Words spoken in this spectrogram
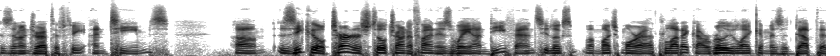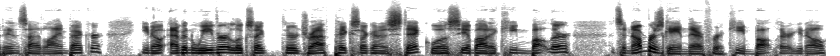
as an undrafted fee on teams. Um, Ezekiel Turner's still trying to find his way on defense. He looks much more athletic. I really like him as a depth at inside linebacker. You know, Evan Weaver looks like their draft picks are going to stick. We'll see about Hakeem Butler. It's a numbers game there for Hakeem Butler, you know,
